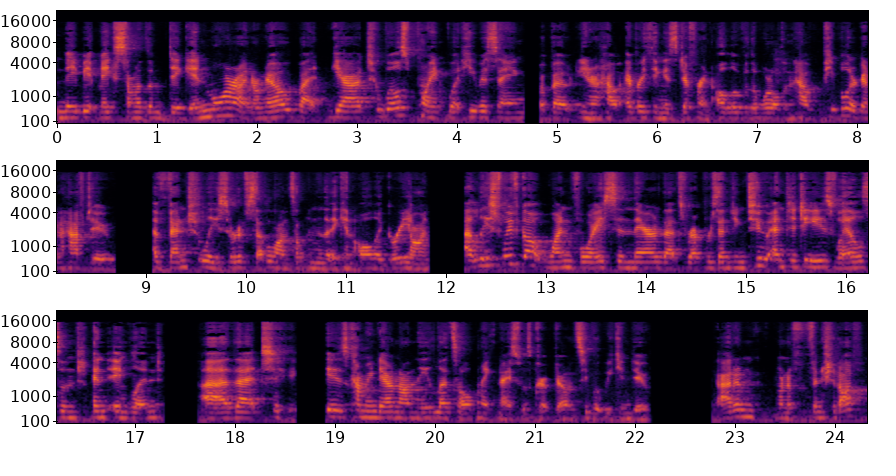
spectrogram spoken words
Maybe it makes some of them dig in more. I don't know. But yeah, to Will's point, what he was saying about, you know, how everything is different all over the world and how people are going to have to eventually sort of settle on something that they can all agree on at least we've got one voice in there that's representing two entities, Wales and, and England, uh, that is coming down on the let's all make nice with crypto and see what we can do. Adam, want to finish it off?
